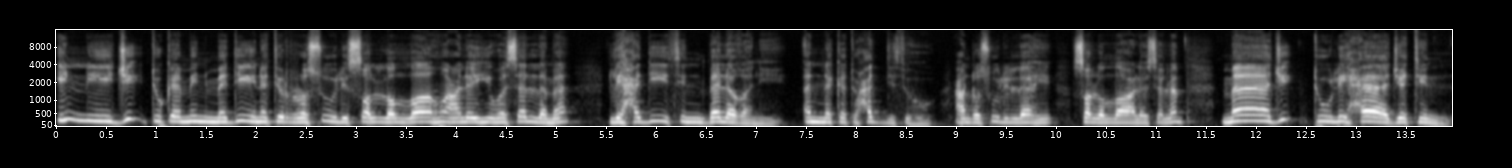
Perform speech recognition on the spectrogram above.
İnni ci'tuke min medinetir Rasul sallallahu aleyhi ve selleme li hadisin belagani enneke tuhaddisuhu an Resulillahi sallallahu aleyhi ve sellem ma ci'tu li hacetin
